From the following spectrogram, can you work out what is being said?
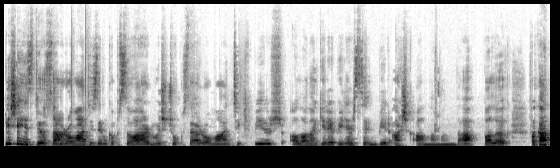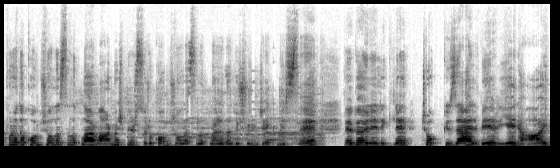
bir şey istiyorsan romantizm kapısı varmış. Çok güzel romantik bir alana girebilirsin. Bir aşk anlamında balık. Fakat burada komşu olasılıklar varmış. Bir sürü komşu olasılıkları da düşünecekmişsin. Ve böylelikle çok güzel bir yeni ay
